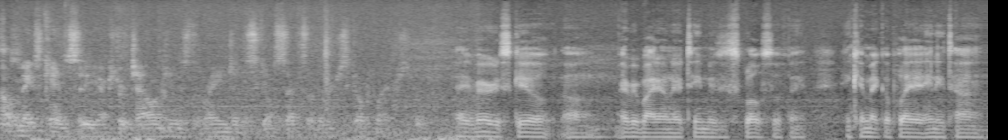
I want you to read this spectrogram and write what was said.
What makes Kansas City extra challenging is the range of the skill sets of their skilled players. They're very skilled. Um, everybody on their team is explosive and, and can make a play at any time.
